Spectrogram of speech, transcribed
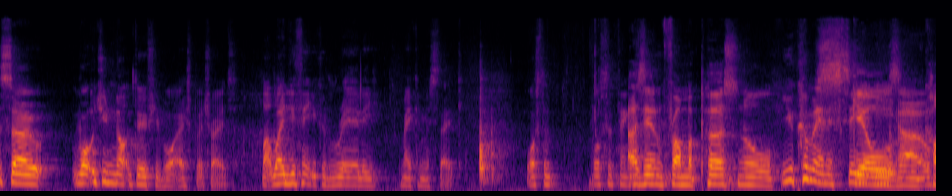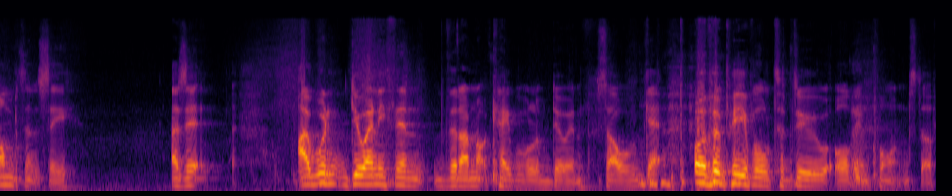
so, what would you not do if you bought expert trades? Like, where do you think you could really make a mistake? What's the What's the thing? As in, from a personal you come in as skills CEO. and competency, as it, I wouldn't do anything that I'm not capable of doing. So I'll get other people to do all the important stuff.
